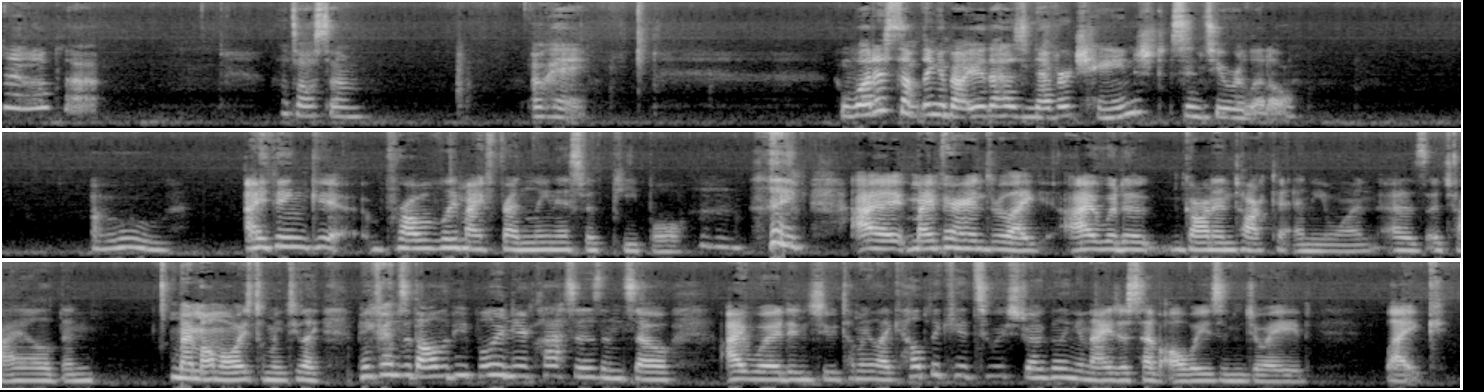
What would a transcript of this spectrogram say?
I love that. That's awesome. Okay. What is something about you that has never changed since you were little? Oh, I think probably my friendliness with people. Mhm. Like I, my parents were like, I would have gone and talked to anyone as a child, and my mom always told me to like make friends with all the people in your classes, and so I would, and she would tell me like help the kids who are struggling, and I just have always enjoyed like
